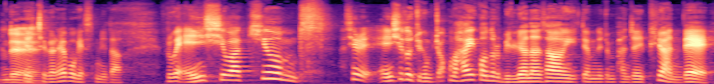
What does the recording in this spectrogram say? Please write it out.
네. 예측을 해보겠습니다. 그리고 NC와 키움 사실 NC도 지금 조금 하위권으로 밀려난 상황이기 때문에 좀 반전이 필요한데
